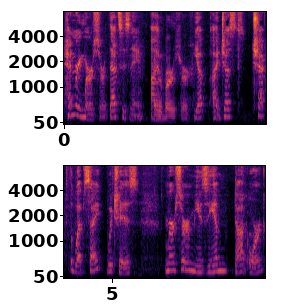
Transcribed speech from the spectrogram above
Henry Mercer, that's his name. A I'm, Mercer. yep, I just checked the website, which is mercermuseum.org,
